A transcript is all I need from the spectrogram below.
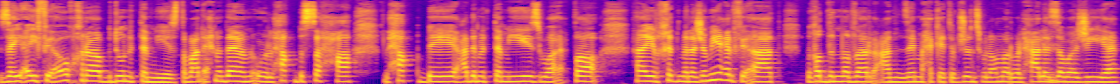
زي أي فئة أخرى بدون التمييز. طبعا إحنا دائما بنقول الحق بالصحة الحق بعدم التمييز وإعطاء هاي الخدمة لجميع الفئات بغض النظر عن زي ما حكيت الجنس والعمر والحالة الزواجية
